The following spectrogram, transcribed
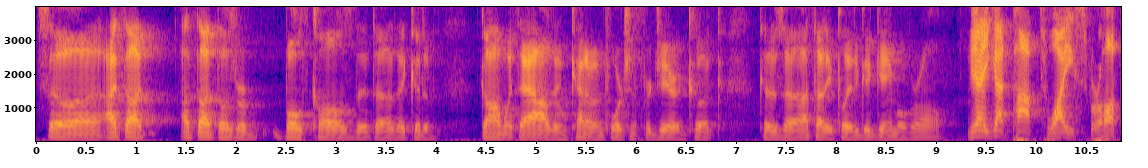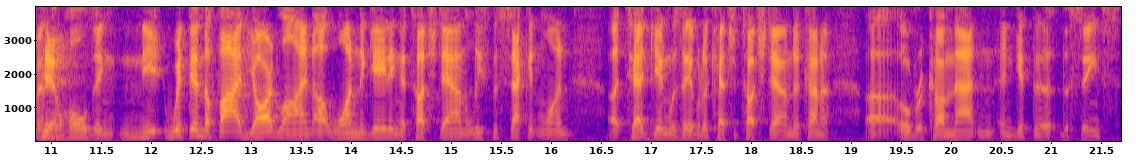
So uh, I thought I thought those were both calls that uh, they could have gone without, and kind of unfortunate for Jared Cook because uh, I thought he played a good game overall. Yeah, he got popped twice for offensive yeah. holding within the five yard line. Uh, one negating a touchdown, at least the second one. Uh, Ted Ginn was able to catch a touchdown to kind of uh, overcome that and, and, get the the Saints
